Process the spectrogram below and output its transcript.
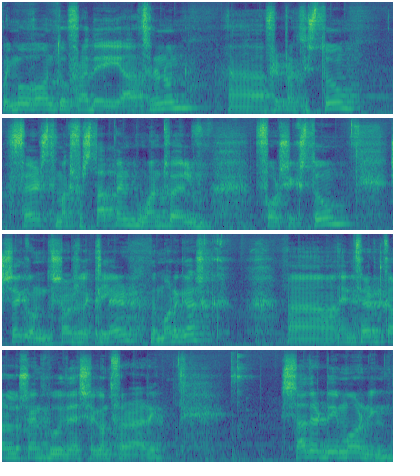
We move on to Friday afternoon, uh, free practice 2. First, Max Verstappen, 112.462. Second, Charles Leclerc, the Monegasque. Uh, and third, Carlos Sainz with the second Ferrari. Saturday morning,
